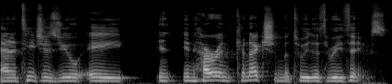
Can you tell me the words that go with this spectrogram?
and it teaches you a in, inherent connection between the three things.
